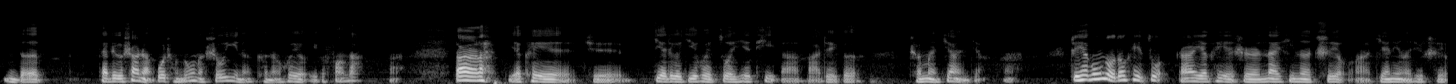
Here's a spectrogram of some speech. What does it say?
你的在这个上涨过程中的收益呢，可能会有一个放大啊。当然了，也可以去借这个机会做一些 T 啊，把这个成本降一降啊。这些工作都可以做，当然也可以是耐心的持有啊，坚定的去持有。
